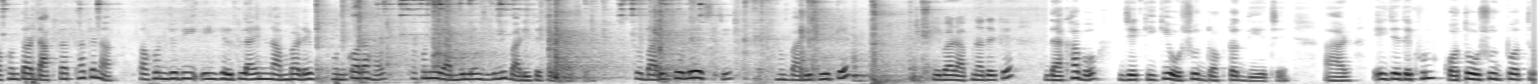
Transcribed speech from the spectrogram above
তখন তো আর ডাক্তার থাকে না। তখন যদি এই হেল্পলাইন নাম্বারে ফোন করা হয়, তখন এই অ্যাম্বুলেন্সগুলি বাড়িতে চলে আসে। তো বাড়ি চলে এসেছি। বাড়ি ঢুকে এবার আপনাদেরকে দেখাবো যে কি কি ওষুধ ডক্টর দিয়েছে। আর এই যে দেখুন, কত ওষুধপত্র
